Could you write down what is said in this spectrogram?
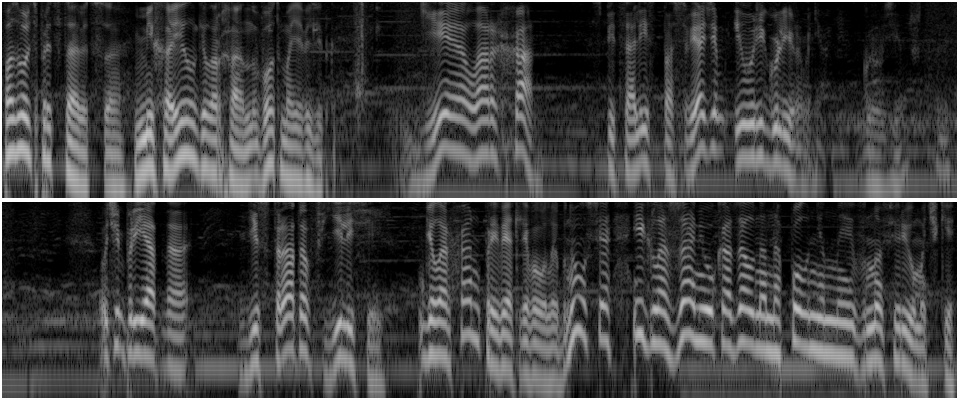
Позвольте представиться. Михаил Гелархан, вот моя визитка. Гелархан. Специалист по связям и урегулированию. Грузин, что ли? Очень приятно. Дистратов Елисей. Гелархан приветливо улыбнулся и глазами указал на наполненные вновь рюмочки.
